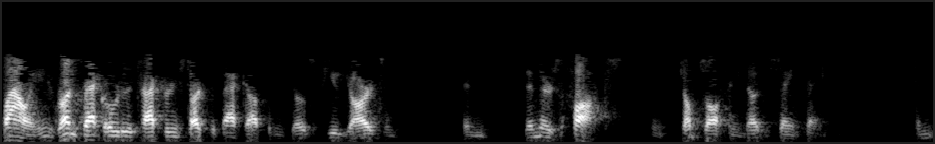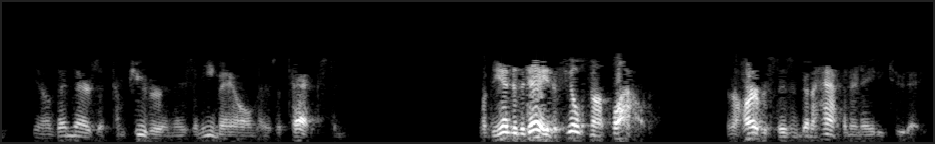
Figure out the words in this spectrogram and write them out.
plowing. He runs back over to the tractor and starts it back up and he goes a few yards and, and then there's a fox. He jumps off and he does the same thing. And, you know, then there's a computer and there's an email and there's a text. And at the end of the day, the field's not plowed. And the harvest isn't going to happen in 82 days.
